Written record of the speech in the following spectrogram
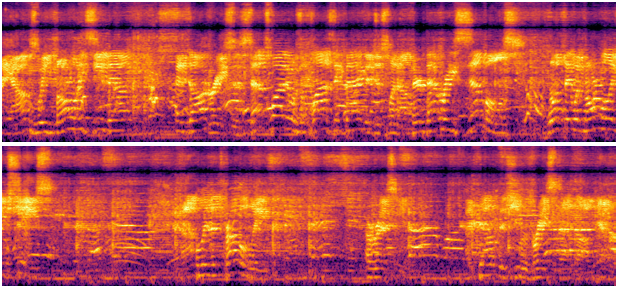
greyhounds. We normally see them at dog races. That's why there was a plastic bag that just went out there that resembles what they would normally chase. And I believe it's probably a rescue. I doubt that she was racing that dog ever.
